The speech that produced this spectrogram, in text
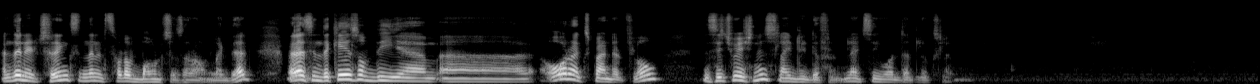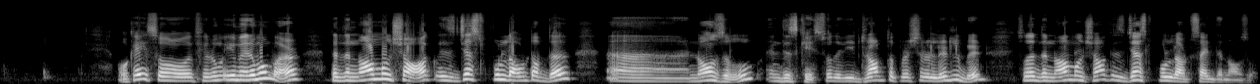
and then it shrinks and then it sort of bounces around like that. Whereas, in the case of the um, uh, over expanded flow the situation is slightly different. Let us see what that looks like. Okay, so if you, you may remember that the normal shock is just pulled out of the uh, nozzle in this case. So, that we drop the pressure a little bit so that the normal shock is just pulled outside the nozzle.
